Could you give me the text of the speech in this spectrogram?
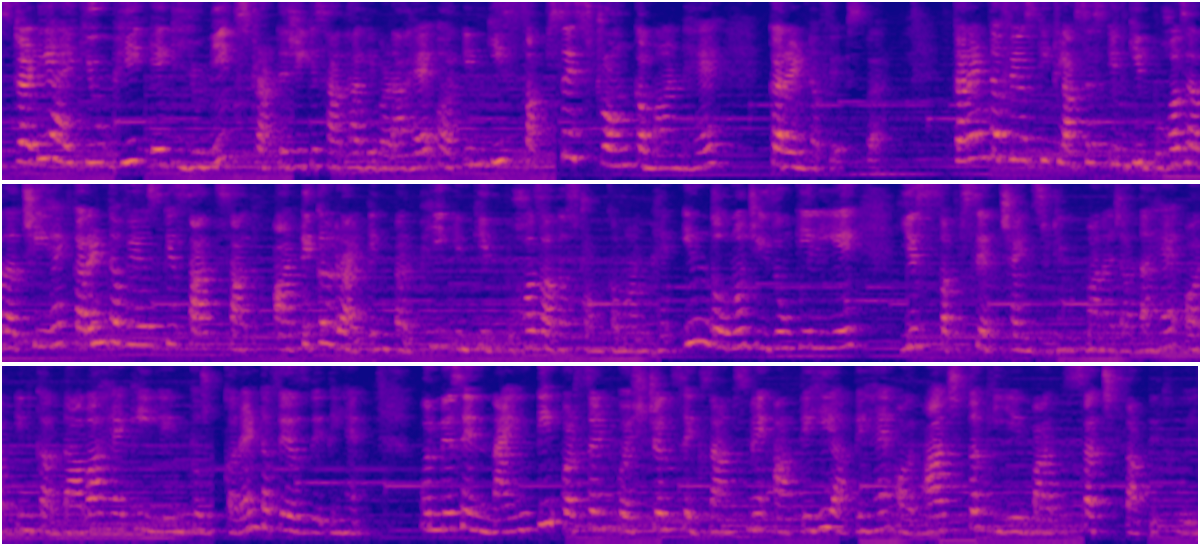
स्टडी आईक्यू भी एक यूनिक स्ट्रैटेजी के साथ आगे बढ़ा है और इनकी सबसे स्ट्रॉन्ग कमांड है करंट अफेयर्स पर। करंट अफेयर्स की क्लासेस इनकी बहुत ज़्यादा अच्छी है। करंट अफेयर्स के साथ साथ आर्टिकल राइटिंग पर भी इनकी बहुत ज़्यादा स्ट्रॉन्ग कमांड है। इन दोनों चीज़ों के लिए ये सबसे अच्छा इंस्टीट्यूट माना जाता है और इनका दावा है कि ये इनको जो करंट अफेयर्स देती हैं, उनमें से 90 परसेंट क्वेश्चन एग्ज़ाम्स में आते ही आते हैं और आज तक ये बात सच साबित हुई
